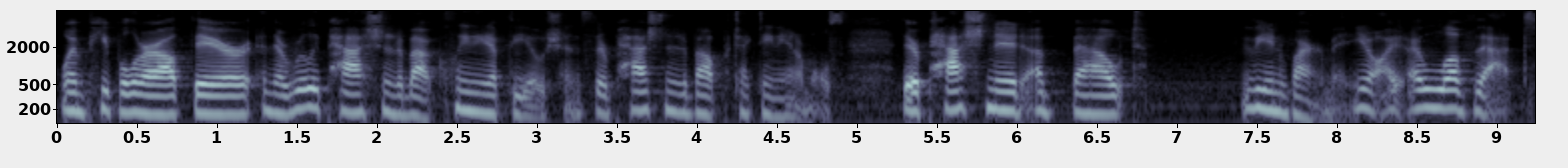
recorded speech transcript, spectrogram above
when people are out there and they're really passionate about cleaning up the oceans. They're passionate about protecting animals. They're passionate about the environment. You know, I, I love that.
